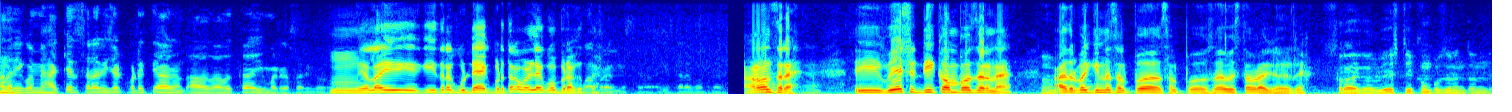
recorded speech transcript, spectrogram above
ಆದ್ರೆ ಈಗ ಒಮ್ಮೆ ಹಾಕಿದ ಸರ್ ರಿಸಲ್ಟ್ ಕೊಟ್ಟೈತಿ ಅದ್- ಅದ್- ಅದಕ್ಕೆ ಈಗ ಮಾಡ್ಯಾರ ಸರ್ ಈಗ ಎಲ್ಲ ಈ ಈ ಥರ ಗುಡ್ಡೆ ಹಾಕ್ಬಿಡ್ತಾರೆ ಒಳ್ಳೆ ಗೊಬ್ಬರ ಆಗುತ್ತೆ. ಹನುಮಂತ್ ಸರ. ಈ ವೇಸ್ಟ್ ಡಿಕಂಪೋಸರ್ನ ಅದ್ರ ಬಗ್ಗೆ ಇನ್ನೂ ಸ್ವಲ್ಪ ಸ್ವಲ್ಪ ಸವಿಸ್ತವರಾಗಿ ಹೇಳ್ರಿ. ಸರ ಈಗ ವೇಸ್ಟ್ ಡಿಕಂಪೋಸರ್ ಅಂತಂದು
